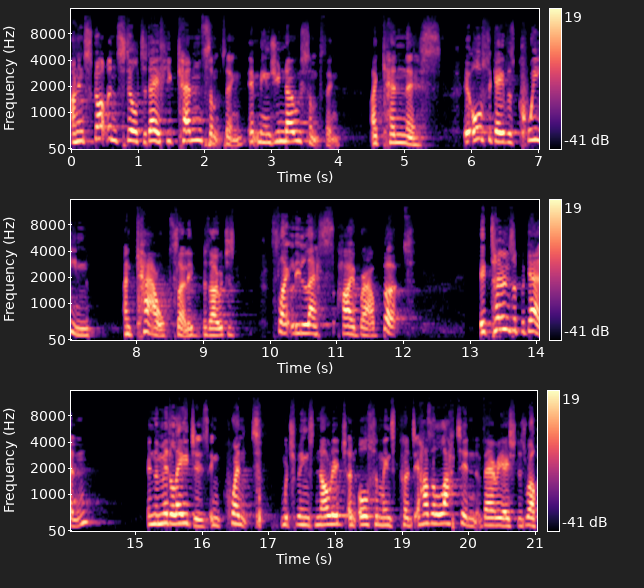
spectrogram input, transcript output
And in Scotland, still today, if you ken something, it means you know something. I ken this. It also gave us queen and cow, slightly bizarre, which is slightly less highbrow. But it turns up again in the Middle Ages, in quent, which means knowledge and also means cunt, it has a Latin variation as well,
